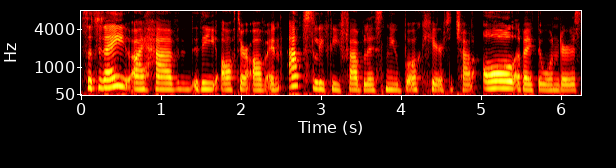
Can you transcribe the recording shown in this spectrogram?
So today I have the author of an absolutely fabulous new book here to chat all about the wonders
